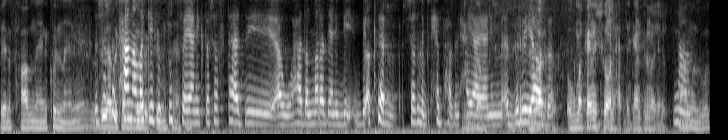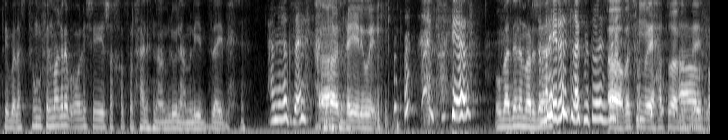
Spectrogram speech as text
بين أصحابنا يعني كلنا يعني شوف سبحان الله كيف الصدفة. يعني اكتشفت هذه أو هذا المرض يعني ب- بأكثر شغلة بتحبها بالحياة بالضبط. يعني بالرياضة. وما كانش هون حتى كان في المغرب. آه نعم مزبوط هي بلشت. هم في المغرب أول شيء شخصوا الحالة إنه عملوا لي عملية زايدة. عملوا لك زي آه تخيلي وين. طيب. وبعدين لما ما رجعت هي رجلك بتوجع. آه بس هم حطوها آه بالزيت. ف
